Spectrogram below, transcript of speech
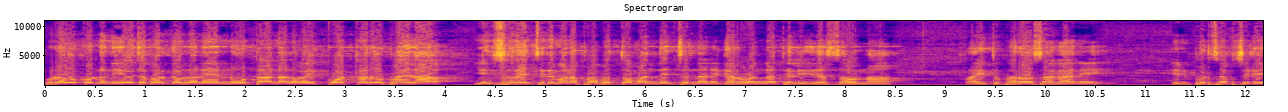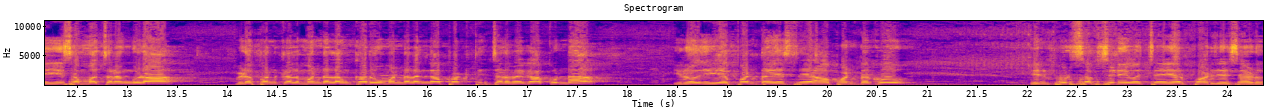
ఉరవకొండ నియోజకవర్గంలోనే నూట నలభై కోట్ల రూపాయల ఇన్సూరెన్స్ని మన ప్రభుత్వం అందించిందని గర్వంగా తెలియజేస్తా ఉన్నా. రైతు భరోసా కానీ ఇన్పుట్ సబ్సిడీ ఈ సంవత్సరం కూడా విడపన్కల్ మండలం కరువు మండలంగా ప్రకటించడమే కాకుండా ఈరోజు ఏ పంట వేస్తే ఆ పంటకు ఇన్పుట్ సబ్సిడీ వచ్చే ఏర్పాటు చేశాడు.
